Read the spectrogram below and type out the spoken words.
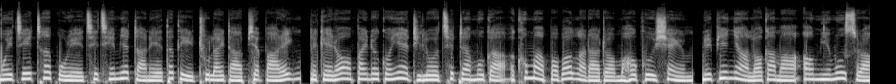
ငွေကြေးထပ်ပို့တဲ့ချစ်ချင်းမြတ်တာနဲ့တက်တည်ထူလိုက်တာဖြစ်ပါတယ်တကယ်တော့ပိုင်တကွန်ရဲ့ဒီလိုချစ်တတ်မှုကအခုမှပေါ်ပေါက်လာတာတော့မဟုတ်ဘူးရှင်လူပညာလောကမှာအောင်မြင်မှုဆိုတာ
